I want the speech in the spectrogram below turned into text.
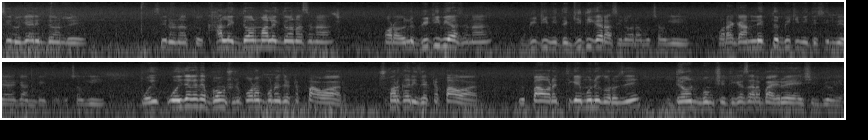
চিনো কি আরিফ দেওয়ান রে? চিনো না তো। খালেক দেওয়ান, মালিক দেওয়ান আছে না? ওরা হইল বিটিভি আছে না? বিটিভিতে গীতিকার আছিল ওরা, বুঝছ কি? ওরা গান লিখতো বিটিভিতে শিল্পীরা গান গাইতো, বুঝছ কি? ওই ওই জায়গাতে বংশের পরম্পরা যে একটা পাওয়ার সরকারি যে একটা পাওয়ার ওই পাওয়ারের থেকে মনে করো যে দেওয়ান বংশের থেকে যারা বাইরে হয়ে শিল্পী হয়ে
